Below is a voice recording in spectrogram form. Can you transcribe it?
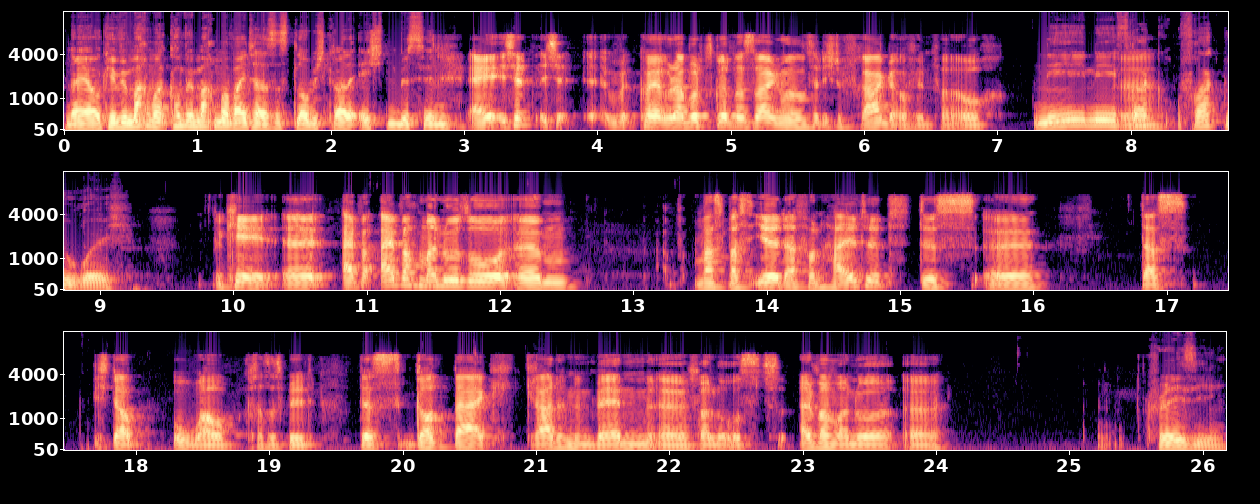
Naja, okay, wir machen mal, komm, wir machen mal weiter. Das ist, glaube ich, gerade echt ein bisschen. Ey, ich hätte. Ich, äh, oder wolltest du gerade was sagen? Sonst hätte ich eine Frage auf jeden Fall auch. Nee, nee, Äh. frag, frag du ruhig. Okay, äh, einfach, einfach mal nur so, ähm, was, was ihr davon haltet, dass, äh, dass ich glaube, oh wow, krasses Bild, dass Godback gerade einen Van äh, verlost. Einfach mal nur, äh, Crazy.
